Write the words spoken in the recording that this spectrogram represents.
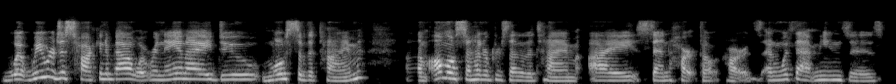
What we were just talking about, what Renee and I do most of the time, um, almost 100% of the time, I send heartfelt cards. And what that means is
